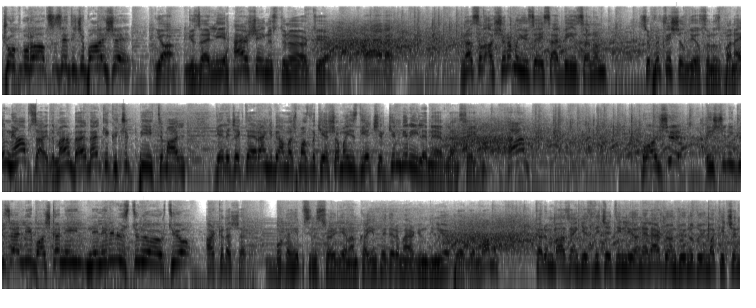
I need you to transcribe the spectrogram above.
Çok mu rahatsız edici Bayşe? Yok, güzelliği her şeyin üstünü örtüyor. Evet. Nasıl aşırı mı yüzeysel bir insanım? Superficial diyorsunuz bana. E ne yapsaydım ha? Bel belki küçük bir ihtimal gelecekte herhangi bir anlaşmazlık yaşamayız diye çirkin biriyle mi evlenseydim? Ha? Bayşe, eşinin güzelliği başka ne, nelerin üstünü örtüyor? Arkadaşlar burada hepsini söyleyemem. Kayınpederim her gün dinliyor programı ama karım bazen gizlice dinliyor neler döndüğünü duymak için.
